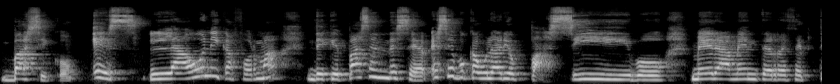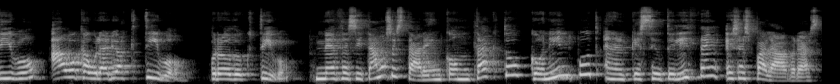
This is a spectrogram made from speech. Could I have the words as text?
Básico. Es la única forma de que pasen de ser ese vocabulario pasivo, meramente receptivo, a vocabulario activo, productivo. Necesitamos estar en contacto con input en el que se utilicen esas palabras,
